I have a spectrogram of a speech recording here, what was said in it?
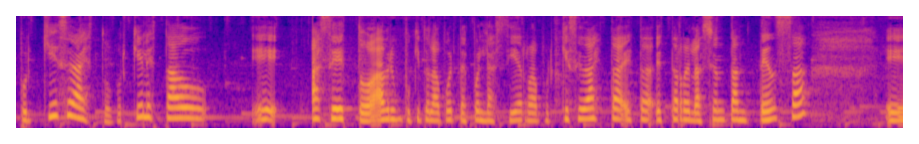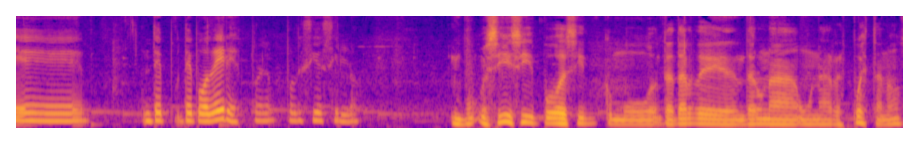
por qué se da esto? ¿Por qué el Estado eh, hace esto, abre un poquito la puerta, después la cierra? ¿Por qué se da esta, esta, esta relación tan tensa eh, de, poderes, por, así decirlo? Sí, sí, puedo decir como tratar de dar una, una respuesta, ¿no?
